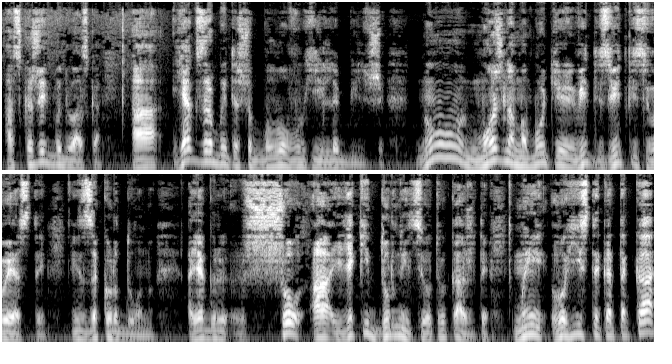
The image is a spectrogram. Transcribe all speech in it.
А скажіть, будь ласка, а як зробити, щоб було вугілля більше? Ну, можна, мабуть, від, звідкись вести із-за кордону. А я говорю, що, а які дурниці? От ви кажете, ми логістика така,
